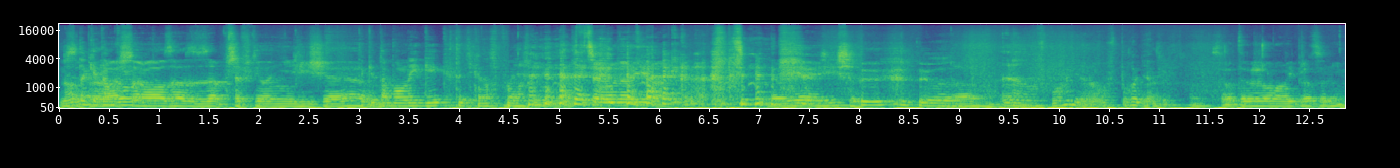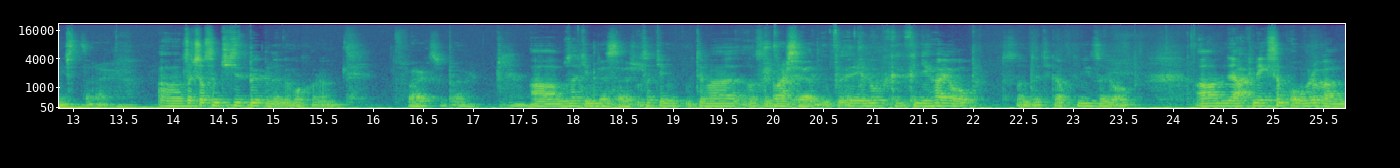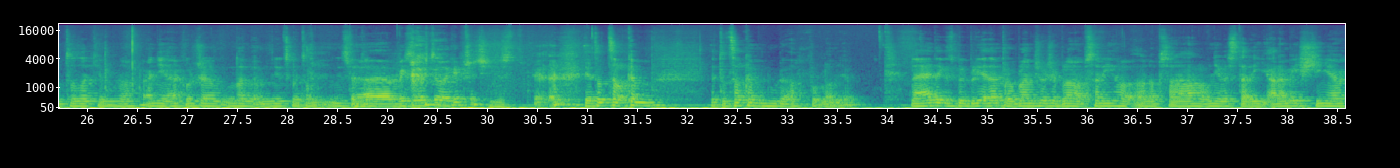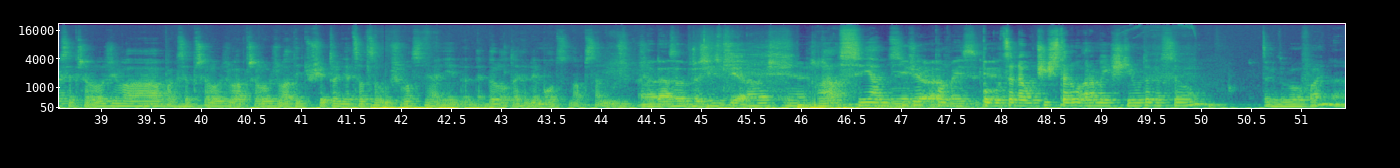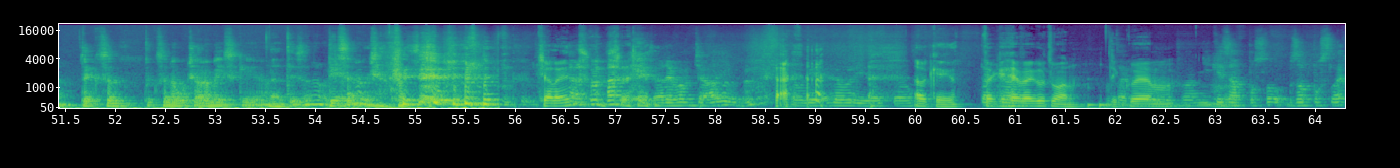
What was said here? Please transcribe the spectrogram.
No, tak je tam vol... za, za převtělení Ježíše. Tak je tam volný gig teďka aspoň. Třeba novýho. novýho Ježíše. No. no. v pohodě, no, v pohodě. Se otevřelo nový pracovní místo. Ne? A začal jsem číst Bibli mimochodem. Fakt, super. A zatím, Kde seš? zatím ty Už máš svět? Jedu kniha Job, jsem teďka v knize Job. A nějak nejsem overwhelmed to zatím, no. ani jako, že nevím, nic mi to... Nic mi to... Já bych si to chtěl taky přečíst. je to celkem, je to celkem nuda, podle mě. Ne, tak z Biblie je ten problém, že byla napsaný, napsaná hlavně ve staré aramejštině, jak se přeložila, pak se přeložila, přeložila, teď už je to něco, co už vlastně ani nebylo tehdy moc napsaný. A dá se to přečíst v té aramejštině? Asi já myslím, že po, pokud se naučíš starou aramejštinu, tak asi jo. Tak to bylo fajn, ne? Tak se, tak se naučil aramejsky. Ne, ty se naučil. Ty se naučil. Challenge? Já nemám čáru. Dobrý, OK, tak, tak have a good one. Děkujem. Díky za, poslo, za poslech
